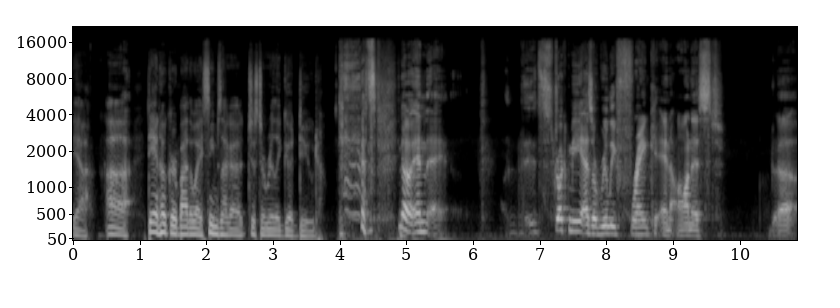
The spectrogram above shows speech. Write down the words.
yeah. Uh, Dan Hooker, by the way, seems like a just a really good dude. No, and uh, it struck me as a really frank and honest uh,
